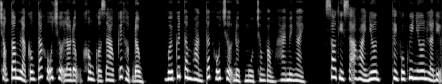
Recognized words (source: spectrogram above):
trọng tâm là công tác hỗ trợ lao động không có giao kết hợp đồng, với quyết tâm hoàn tất hỗ trợ đợt 1 trong vòng 20 ngày. Sau thị xã Hoài Nhơn, thành phố Quy Nhơn là địa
